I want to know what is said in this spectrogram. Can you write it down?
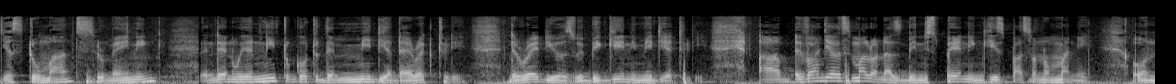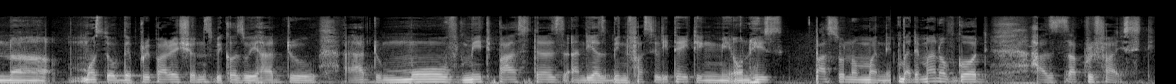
just two months remaining. And then we need to go to the media directly. The radios, we begin immediately. Um, Evangelist Marlon has been spending his personal money on uh, most of the preparations because we had to, I had to move, meet pastors, and he has been facilitating me on his personal money. But the man of God has sacrificed.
